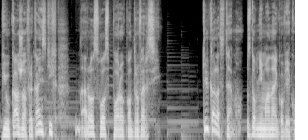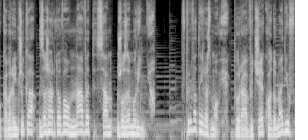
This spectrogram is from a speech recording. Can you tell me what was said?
piłkarzy afrykańskich, narosło sporo kontrowersji. Kilka lat temu z domniemanego wieku Kameruńczyka zażartował nawet sam José Mourinho. W prywatnej rozmowie, która wyciekła do mediów,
